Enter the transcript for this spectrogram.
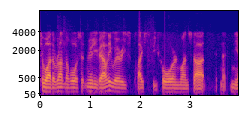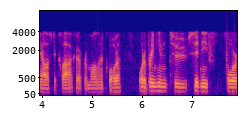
to either run the horse at Moonee Valley, where he's placed before in one start in the Alister Clark over a mile and a quarter, or to bring him to Sydney for a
